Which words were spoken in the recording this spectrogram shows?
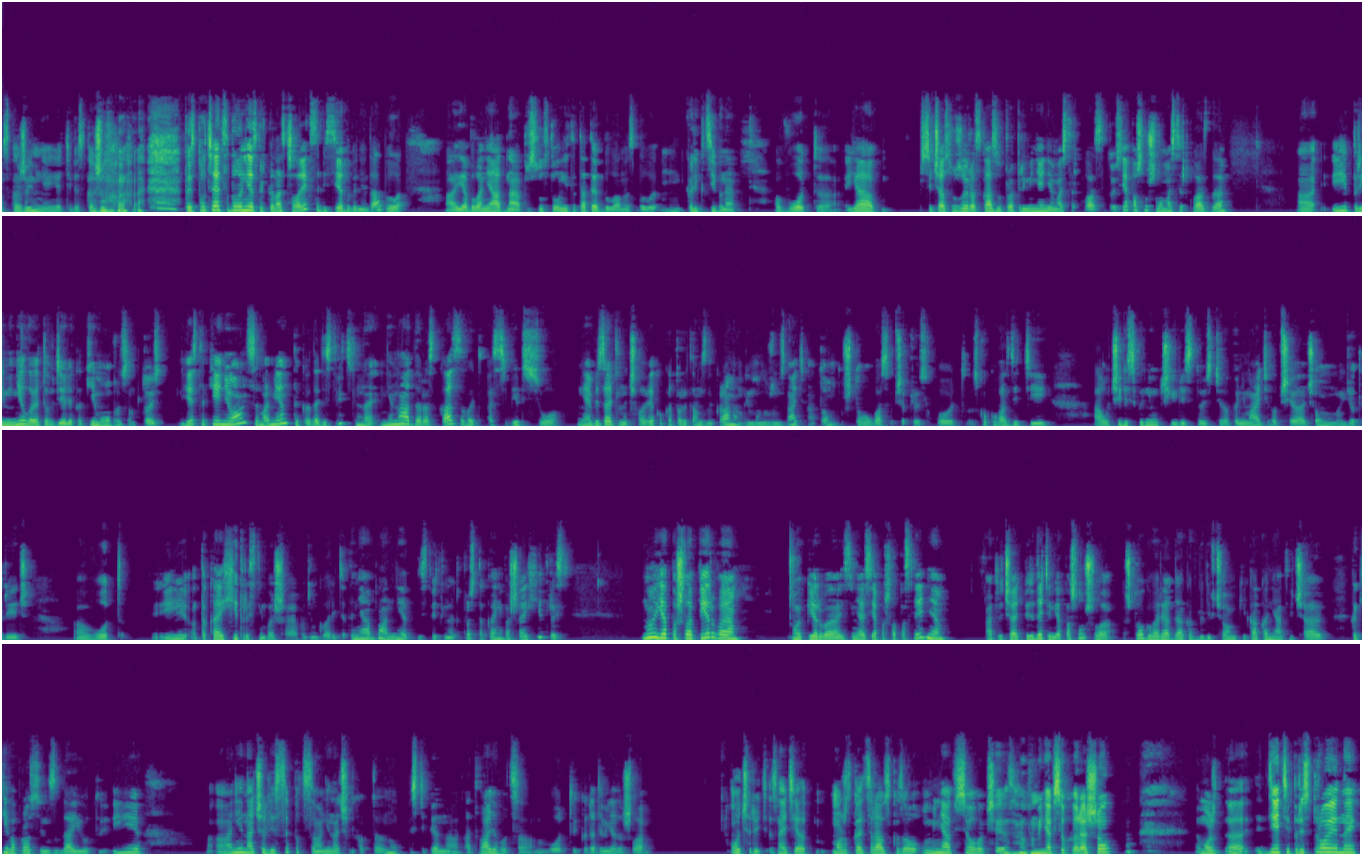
Скажи мне, я тебе скажу. То есть, получается, было несколько нас человек, собеседование, да, было. А я была не одна, присутствовала, не тет-а-тет была, у нас было коллективное. Вот. Э, я сейчас уже рассказываю про применение мастер-класса. То есть я послушала мастер-класс, да, а, и применила это в деле. Каким образом? То есть есть такие нюансы, моменты, когда действительно не надо рассказывать о себе все. Не обязательно человеку, который там за экраном, ему нужно знать о том, что у вас вообще происходит, сколько у вас детей, а учились вы не учились, то есть э, понимаете вообще, о чем идет речь. А, вот. И такая хитрость небольшая, будем говорить. Это не обман, нет, действительно, это просто такая небольшая хитрость. Ну, я пошла первая, ой, первая, извиняюсь, я пошла последняя отвечать. Перед этим я послушала, что говорят, да, как бы девчонки, как они отвечают, какие вопросы им задают. И они начали сыпаться, они начали как-то, ну, постепенно отваливаться, вот. И когда до меня дошла очередь, знаете, я, можно сказать, сразу сказала, у меня все вообще, у меня все хорошо, может, э, дети пристроены,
